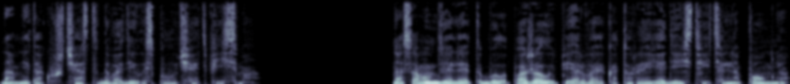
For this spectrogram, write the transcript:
Нам не так уж часто доводилось получать письма. На самом деле это было, пожалуй, первое, которое я действительно помню,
